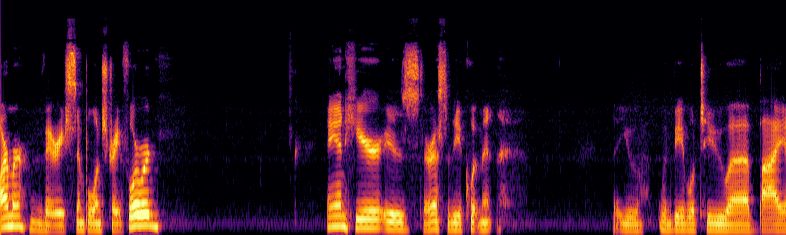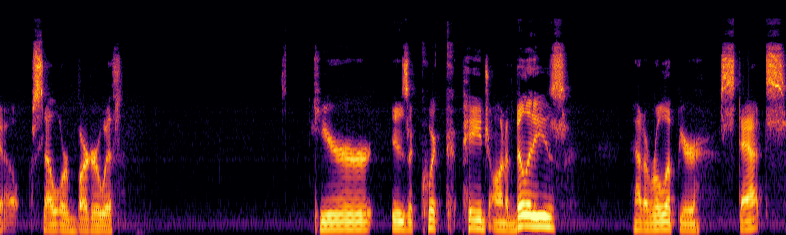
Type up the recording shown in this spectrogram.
armor, very simple and straightforward. And here is the rest of the equipment that you would be able to uh, buy, sell, or barter with. Here is a quick page on abilities, how to roll up your stats,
